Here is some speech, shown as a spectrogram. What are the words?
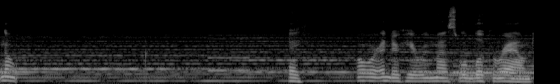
No. Okay. While we're under here, we might as well look around.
